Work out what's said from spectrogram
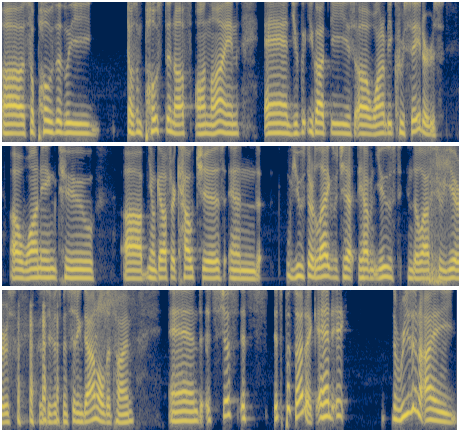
uh, supposedly doesn't post enough online, and you you got these uh, wannabe crusaders uh, wanting to uh, you know get off their couches and use their legs, which they haven't used in the last two years because they've just been sitting down all the time, and it's just it's it's pathetic. And it the reason I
